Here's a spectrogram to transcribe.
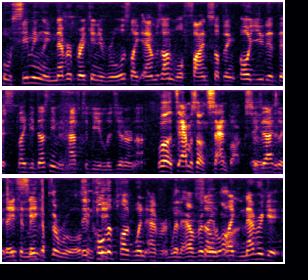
who seemingly never break any rules, like Amazon, will find something. Oh, you did this. Like it doesn't even have to be legit or not. Well, it's Amazon Sandbox. so Exactly. They can make up the rules. They pull the plug whenever. Whenever so, they want. Like never get,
